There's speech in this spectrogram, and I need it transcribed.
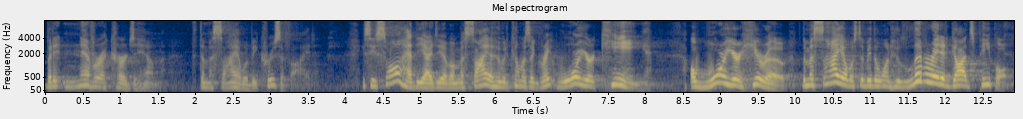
but it never occurred to him that the Messiah would be crucified. You see, Saul had the idea of a Messiah who would come as a great warrior king, a warrior hero. The Messiah was to be the one who liberated God's people.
